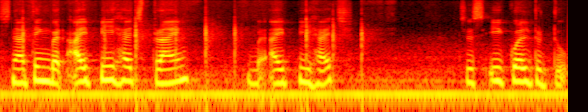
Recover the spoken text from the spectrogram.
is nothing but IPH prime by IPH which is equal to 2.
